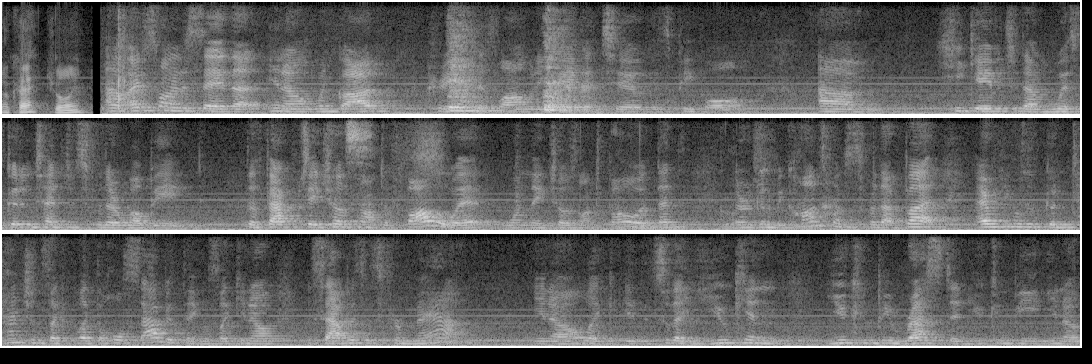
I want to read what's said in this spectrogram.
Okay, Julian. Um, I just wanted to say that, you know, when God created his law, when he gave it to his people, um, he gave it to them with good intentions for their well-being. The fact that they chose not to follow it, when they chose not to follow it, that there are going to be consequences for that. But everything was with good intentions, like like the whole Sabbath thing. It's like you know, the Sabbath is for man, you know, like it, so that you can you can be rested, you can be, you know.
